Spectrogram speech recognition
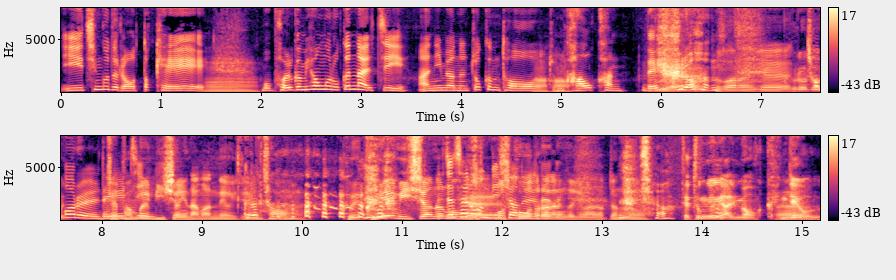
이 친구들을 어떻게 음. 뭐 벌금형으로 끝날지 아니면은 조금 더 좀. 가혹한 네 예. 그런 그거는 이제 처벌을 재판부의 내릴지 미션이 남았네요 이제. 그렇죠. 네. 그 그의 미션은 이제 뭐 새로운 모스코- 모스코로 미션을, 돌아가는 네네. 거지만 어떤 네. 대통령이 알면 굉장히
